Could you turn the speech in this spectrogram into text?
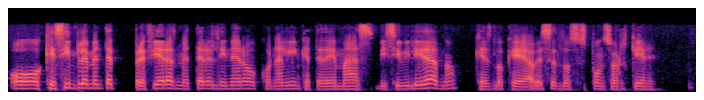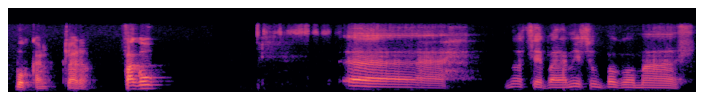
o que simplemente prefieras meter el dinero con alguien que te dé más visibilidad, ¿no? Que es lo que a veces los sponsors quieren. Buscan, claro. Facu. Uh, no sé, para mí es un poco más.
